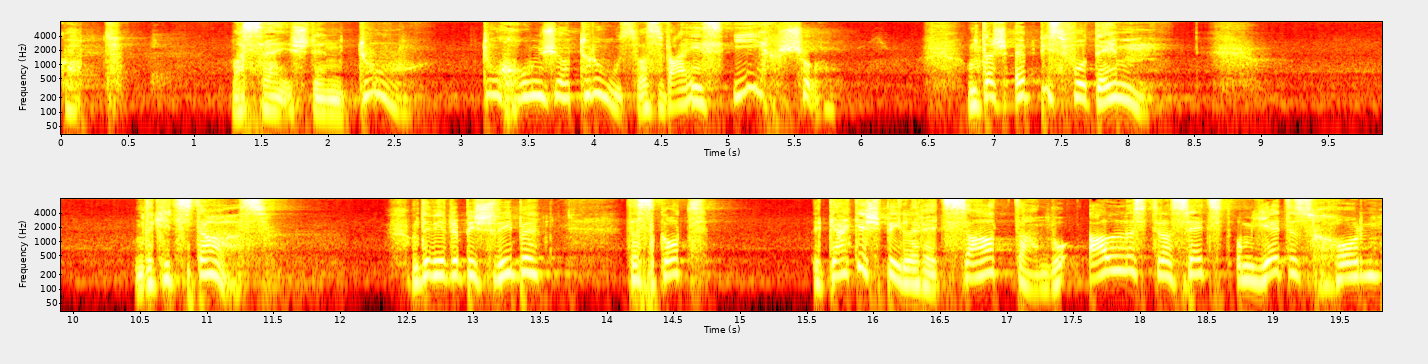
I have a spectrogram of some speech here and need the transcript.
Gott, was sagst denn du? Du kommst ja draus. Was weiß ich schon? Und das ist etwas von dem. Und da gibt's das. Und da wird er beschrieben, dass Gott der Gegenspieler hat Satan, wo alles daran setzt, um jedes Korn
